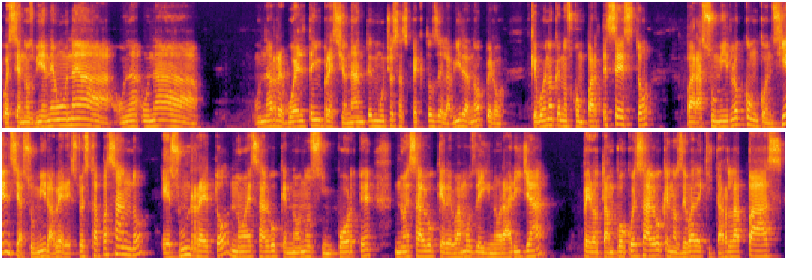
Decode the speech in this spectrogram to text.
pues se nos viene una, una, una, una revuelta impresionante en muchos aspectos de la vida, ¿no? Pero qué bueno que nos compartes esto para asumirlo con conciencia, asumir, a ver, esto está pasando, es un reto, no es algo que no nos importe, no es algo que debamos de ignorar y ya, pero tampoco es algo que nos deba de quitar la paz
